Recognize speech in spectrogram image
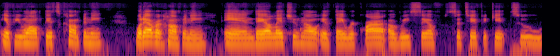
if you want this company, whatever company, and they'll let you know if they require a resale certificate to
